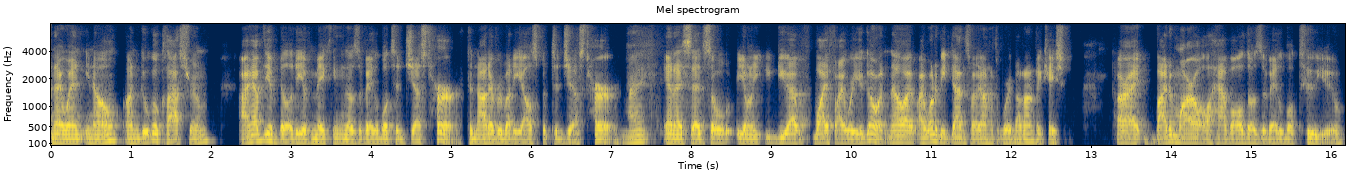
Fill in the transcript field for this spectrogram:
And I went, you know, on Google Classroom, I have the ability of making those available to just her, to not everybody else, but to just her. Right. And I said, so, you know, do you have Wi Fi where you're going? No, I, I want to be done so I don't have to worry about on vacation. All right. By tomorrow, I'll have all those available to you.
